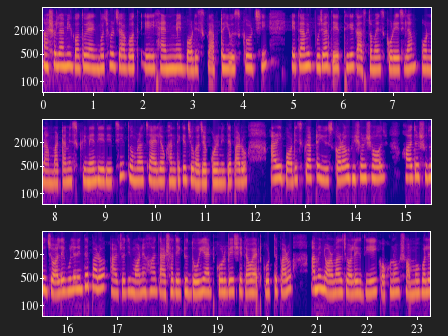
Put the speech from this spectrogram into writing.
আসলে আমি গত এক বছর যাবৎ এই হ্যান্ডমেড বডি স্ক্রাবটা ইউজ করছি। এটা আমি পূজা দের থেকে কাস্টমাইজ করিয়েছিলাম। ওর নাম্বারটা আমি স্ক্রিনে দিয়ে দিচ্ছি। তোমরা চাইলে ওখান থেকে যোগাযোগ করে নিতে পারো। আর এই বডি স্ক্রাবটা ইউজ করাও ভীষণ সহজ। হয়তো শুধু জলে গুলে নিতে পারো, আর যদি মনে হয় তার সাথে একটু দই অ্যাড করবে, সেটাও অ্যাড করতে পারো। আমি নর্মাল জলে দিয়েই কখনো সম্ভব হলে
